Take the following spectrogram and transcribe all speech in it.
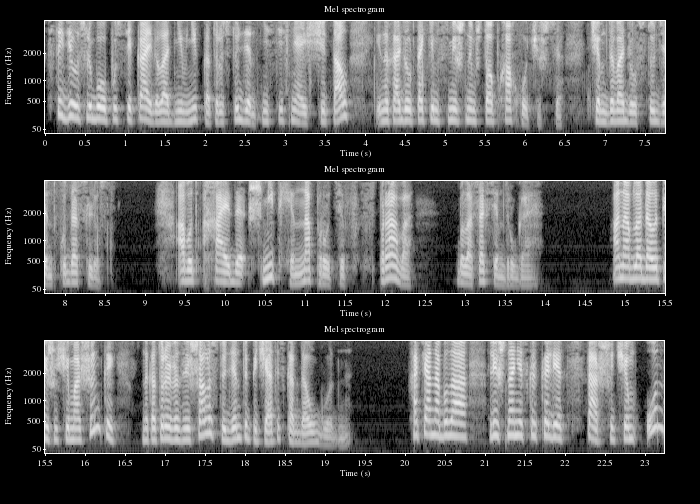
Стыдилась любого пустяка и вела дневник, который студент, не стесняясь, читал и находил таким смешным, что обхохочешься, чем доводил студентку до слез. А вот Хайде Шмидхен, напротив, справа, была совсем другая. Она обладала пишущей машинкой, на которой разрешала студенту печатать когда угодно. Хотя она была лишь на несколько лет старше, чем он,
